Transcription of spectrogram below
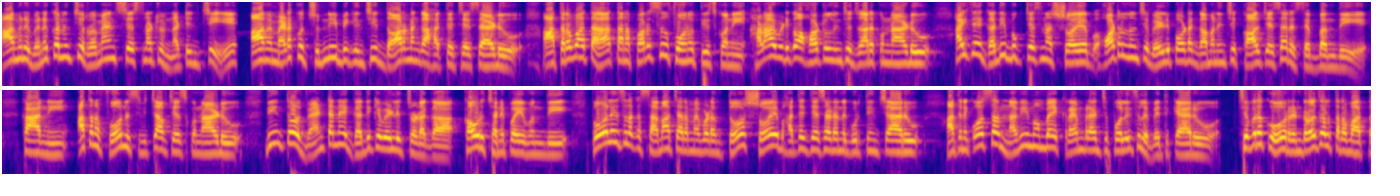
ఆమెను వెనుక నుంచి రొమాన్స్ చేస్తున్నట్లు నటించి ఆమె మెడకు చున్నీ బిగించి దారుణంగా హత్య చేశాడు. ఆ తర్వాత తన పర్సు ఫోను తీసుకొని హడావిడిగా హోటల్ నుంచి జారుకున్నాడు. అయితే గది బుక్ చేసిన షోయబ్ హోటల్ నుంచి వెళ్ళిపోవడం గమనించి కాల్ చేశారు సిబ్బంది. కానీ అతను ఫోన్ స్విచ్ ఆఫ్ చేసుకున్నాడు. దీంతో వెంటనే గదికి వెళ్ళి చూడగా కౌర్ చనిపోయి ఉంది. పోలీసులకు సమాచారం ఇవ్వడంతో షోయబ్ హత్య చేశాడని గుర్తించారు. అతని కోసం నవీ ముంబై క్రైమ్ బ్రాంచ్ పోలీసులు వెతికారు. చివరకు రెండు రోజుల తర్వాత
